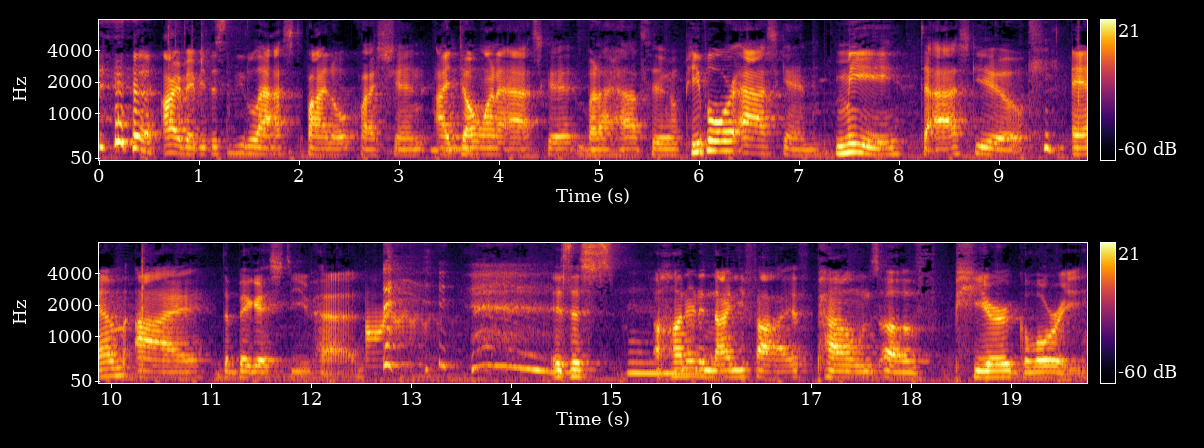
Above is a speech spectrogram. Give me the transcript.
All right, baby, this is the last final question. I mm-hmm. don't want to ask it, but I have to. People were asking me to ask you, am I the biggest you've had? Is this 195 pounds of pure glory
